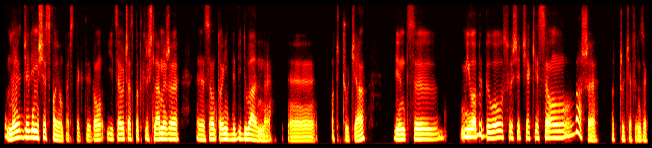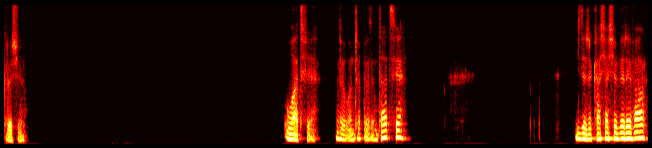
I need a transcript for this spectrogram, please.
my dzielimy się swoją perspektywą i cały czas podkreślamy, że y, są to indywidualne y, odczucia, więc miło by było usłyszeć, jakie są Wasze odczucia w tym zakresie. Ułatwię. Wyłączę prezentację. Widzę, że Kasia się wyrywa.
